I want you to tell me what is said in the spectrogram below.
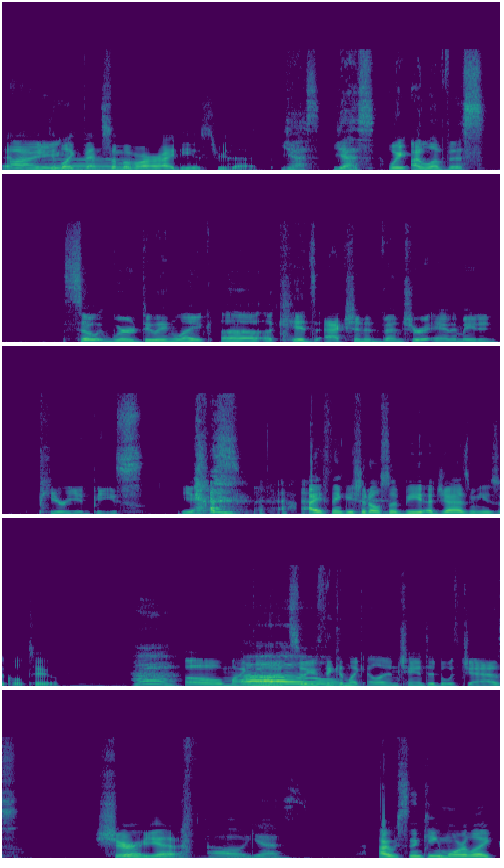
and then we could like vent some of our uh, ideas through that Yes, yes. Wait, I love this. So we're doing like a, a kids action adventure animated period piece. yes i think it should also be a jazz musical too Oh my god! So you're Oh. thinking like Ella Enchanted, but with jazz? sure yeah Oh yes. i was thinking more like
